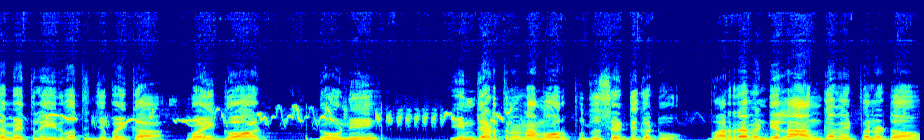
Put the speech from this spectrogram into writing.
சமயத்தில் இருபத்தஞ்சு பைக்கா மை காட் டோனி இந்த இடத்துல நாம ஒரு புது செட்டு கட்டுவோம். வர்ற வண்டியெல்லாம் அங்கே வெயிட் பண்ணட்டும்.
